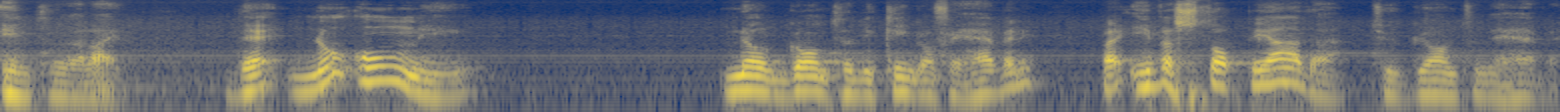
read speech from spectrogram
into the life. That not only not gone to the King of Heaven, but even stop the other to go to the heaven.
